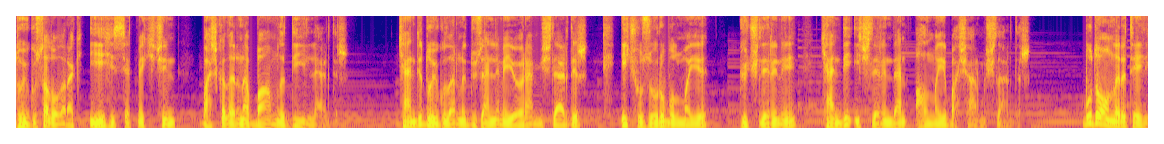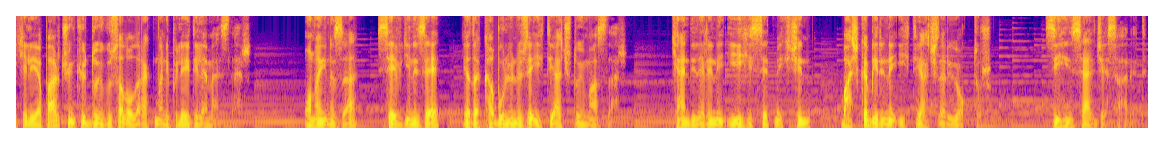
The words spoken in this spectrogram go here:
Duygusal olarak iyi hissetmek için başkalarına bağımlı değillerdir. Kendi duygularını düzenlemeyi öğrenmişlerdir, iç huzuru bulmayı, güçlerini kendi içlerinden almayı başarmışlardır. Bu da onları tehlikeli yapar çünkü duygusal olarak manipüle edilemezler. Onayınıza, sevginize ya da kabulünüze ihtiyaç duymazlar. Kendilerini iyi hissetmek için başka birine ihtiyaçları yoktur. Zihinsel cesaret.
